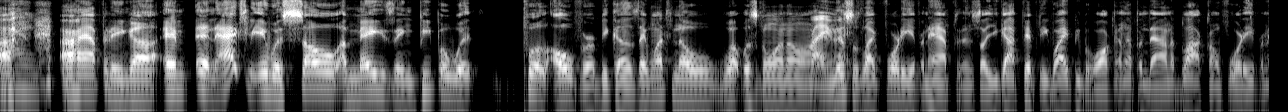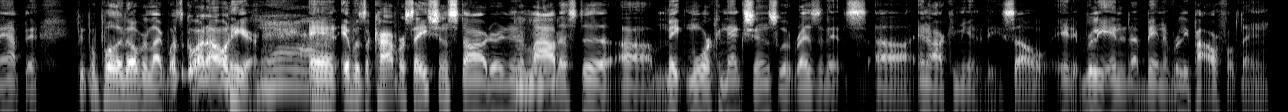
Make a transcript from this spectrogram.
are, are happening uh and and actually it was so amazing people would pull over because they want to know what was going on. Right, and this right. was like 40th and Hampton and so you got 50 white people walking up and down the block on 40th and Hampton people pulling over like what's going on here Yeah. and it was a conversation starter and it Mhm. allowed us to um, make more connections with residents uh, in our community so it really ended up being a really powerful thing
